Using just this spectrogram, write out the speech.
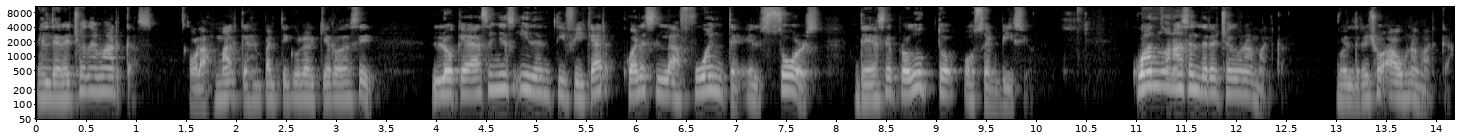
el derecho de marcas, o las marcas en particular quiero decir, lo que hacen es identificar cuál es la fuente, el source de ese producto o servicio. ¿Cuándo nace el derecho de una marca? O el derecho a una marca.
